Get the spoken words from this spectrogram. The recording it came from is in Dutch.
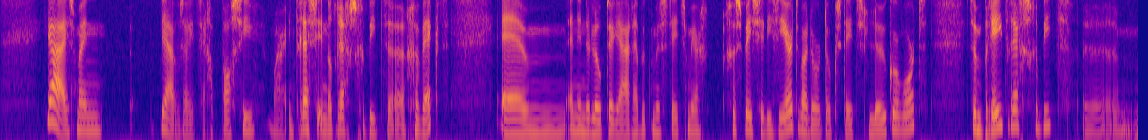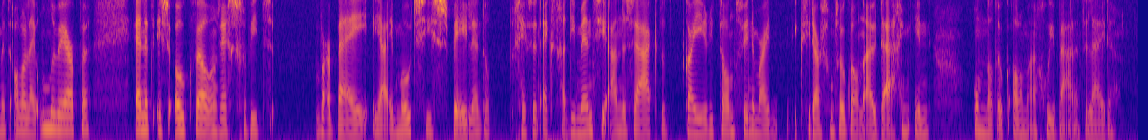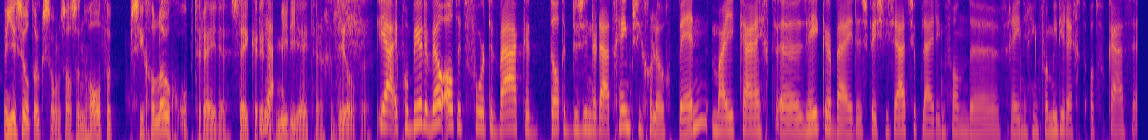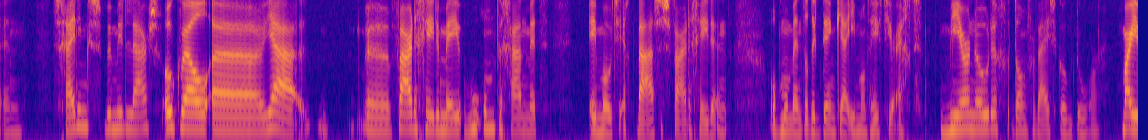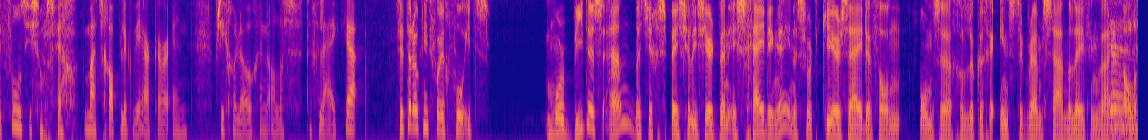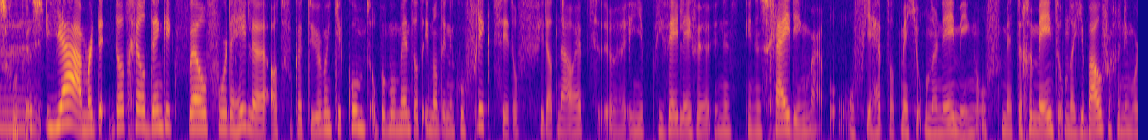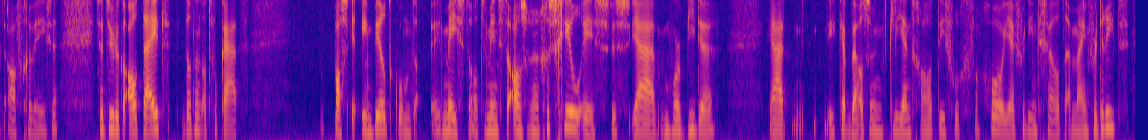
ja, is mijn, ja, hoe zou je het zeggen, passie, maar interesse in dat rechtsgebied eh, gewekt. Ehm, en in de loop der jaren heb ik me steeds meer gespecialiseerd, waardoor het ook steeds leuker wordt. Het is een breed rechtsgebied ehm, met allerlei onderwerpen. En het is ook wel een rechtsgebied waarbij ja, emoties spelen. Dat geeft een extra dimensie aan de zaak. Dat kan je irritant vinden, maar ik zie daar soms ook wel een uitdaging in om dat ook allemaal in goede banen te leiden. En je zult ook soms als een halve psycholoog optreden, zeker in Ja. het mediator gedeelte. Ja, ik probeer er wel altijd voor te waken dat ik dus inderdaad geen psycholoog ben. Maar je krijgt eh, zeker bij de specialisatieopleiding van de Vereniging Familierecht Advocaten en Scheidingsbemiddelaars ook wel eh, ja, eh, vaardigheden mee hoe om te gaan met emotie, echt basisvaardigheden. En op het moment dat ik denk, ja, iemand heeft hier echt meer nodig, dan verwijs ik ook door. Maar je voelt je soms wel maatschappelijk werker en psycholoog en alles tegelijk. Ja. Zit er ook niet voor je gevoel iets morbides aan? Dat je gespecialiseerd bent in scheidingen, in een soort keerzijde van onze gelukkige Instagram-samenleving waarin alles goed is? Eh, Ja, maar dat geldt denk ik wel voor de hele advocatuur. Want je komt op het moment dat iemand in een conflict zit, of je dat nou hebt eh, in je privéleven in een, in een scheiding, maar of je hebt dat met je onderneming of met de gemeente omdat je bouwvergunning wordt afgewezen. Het is natuurlijk altijd dat een advocaat pas in beeld komt, eh, meestal tenminste als er een geschil is. Dus ja, morbide. Ja, ik heb wel eens een cliënt gehad die vroeg van... goh, jij verdient geld aan mijn verdriet.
